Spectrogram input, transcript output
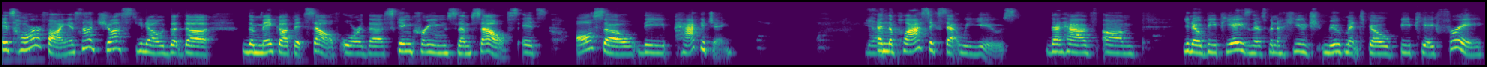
it's horrifying. It's not just you know the the the makeup itself or the skin creams themselves. It's also the packaging yeah. and the plastics that we use that have um, you know BPA's, and there's been a huge movement to go BPA free.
